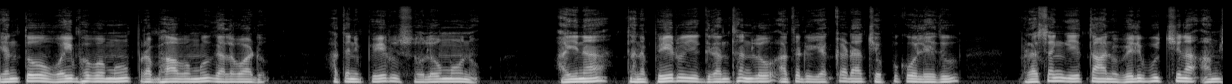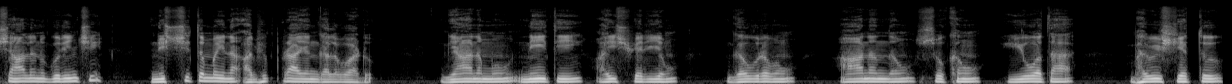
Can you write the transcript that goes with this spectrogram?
ఎంతో వైభవము ప్రభావము గలవాడు. అతని పేరు సొలోమోను. అయినా తన పేరు ఈ గ్రంథంలో అతడు ఎక్కడా చెప్పుకోలేదు. ప్రసంగి తాను వెలిబుచ్చిన అంశాలను గురించి నిశ్చితమైన అభిప్రాయం గలవాడు. జ్ఞానము నీతి ఐశ్వర్యం గౌరవం ఆనందం సుఖం యువత భవిష్యత్తు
